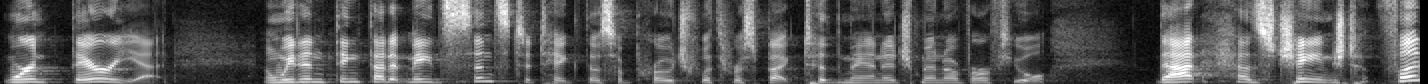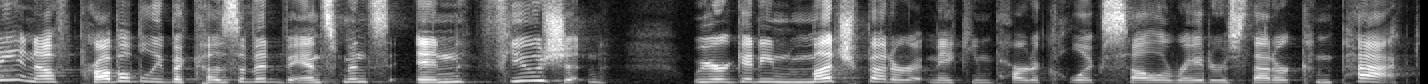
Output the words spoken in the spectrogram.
weren't there yet. And we didn't think that it made sense to take this approach with respect to the management of our fuel. That has changed. Funny enough, probably because of advancements in fusion. We are getting much better at making particle accelerators that are compact,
